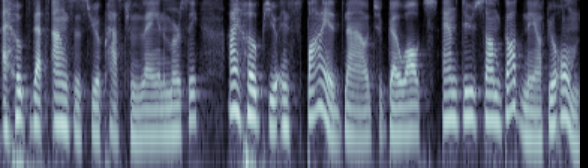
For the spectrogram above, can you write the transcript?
I hope that answers your question, Lane and Mercy. I hope you're inspired now to go out and do some gardening of your own.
